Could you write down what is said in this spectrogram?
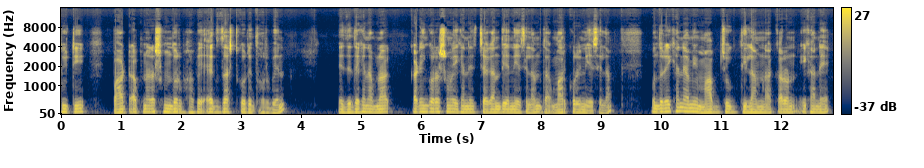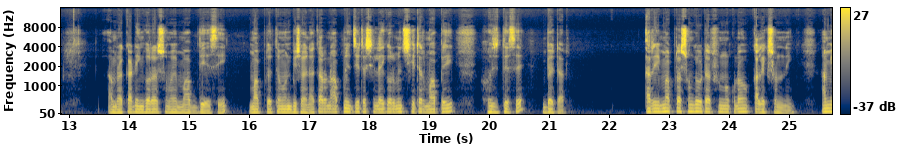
দুইটি পার্ট আপনারা সুন্দরভাবে অ্যাডজাস্ট করে ধরবেন। এই যে দেখেন আমরা কাটিং করার সময় এখানে চাগান দিয়ে নিয়েছিলাম মার্ক করে নিয়েছিলাম। বন্ধুরা, এখানে আমি মাপ যোগ দিলাম না, কারণ এখানে আমরা কাটিং করার সময় মাপ দিয়েছি। মাপটা তেমন বিষয় না, কারণ আপনি যেটা সেলাই করবেন সেটার মাপেই হইতেছে বেটার আর এই মাপটার সঙ্গে ওটার কোনো কোনো কালেকশন নেই। আমি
